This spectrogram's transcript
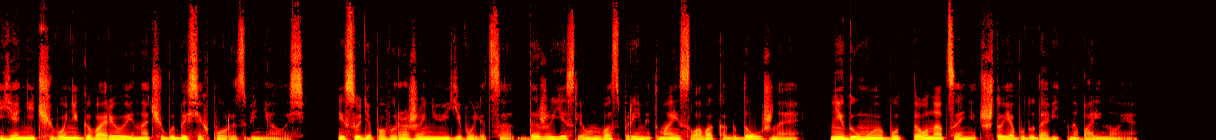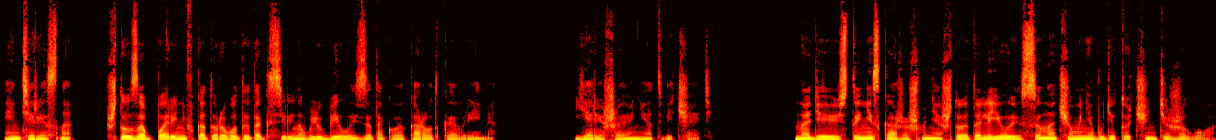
Я ничего не говорю, иначе бы до сих пор извинялась. И, судя по выражению его лица, даже если он воспримет мои слова как должное, не думаю, будто он оценит, что я буду давить на больное. Интересно, что за парень, в которого ты так сильно влюбилась за такое короткое время? Я решаю не отвечать. «Надеюсь, ты не скажешь мне, что это Льюис, иначе мне будет очень тяжело».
